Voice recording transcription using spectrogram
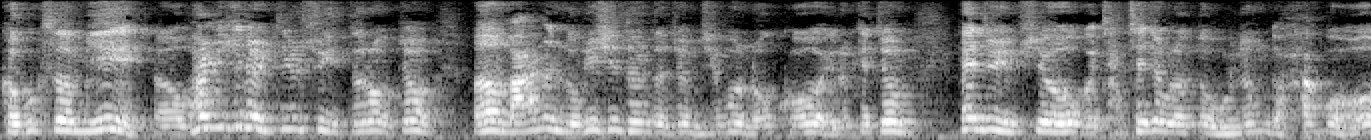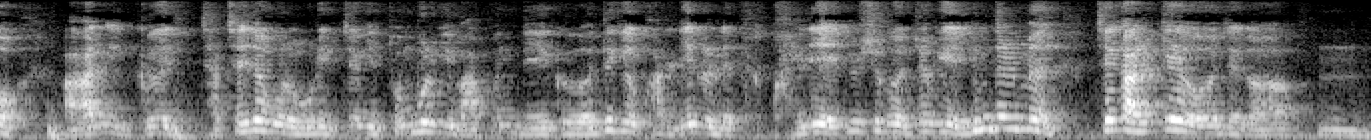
거북섬이 어, 활기를 띨 수 있도록 좀 어, 많은 놀이시설도 좀 집어넣고 이렇게 좀 해주십시오. 그 자체적으로 또 운영도 하고 아니 그 자체적으로 우리 저기 돈 벌기 바쁜데 그 어떻게 관리를 해- 관리해 주시고 저기 힘들면 제가 할게요. 제가. 음.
